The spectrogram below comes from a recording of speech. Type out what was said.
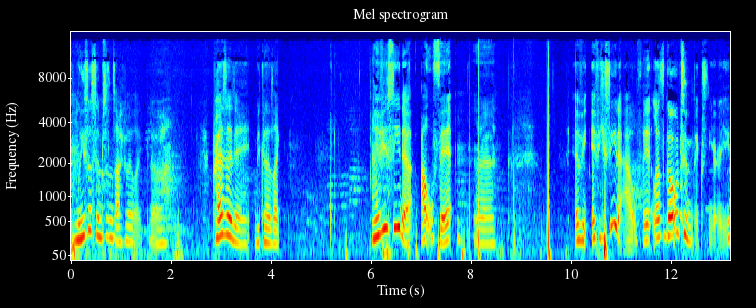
Lisa Simpson's actually like the president because like and if you see the outfit uh, if if you see the outfit let's go to the next theory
